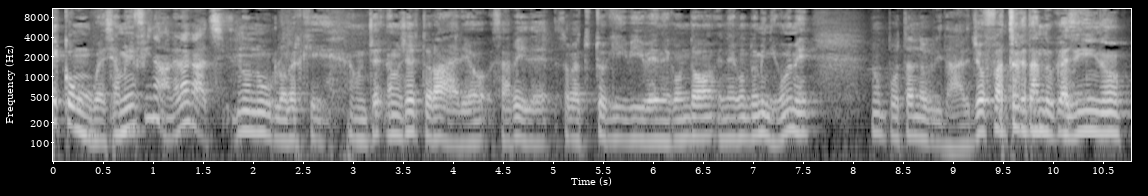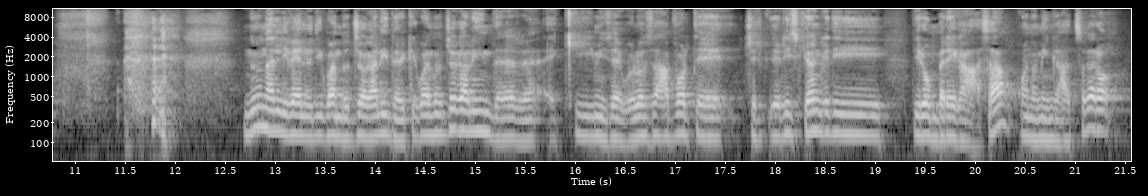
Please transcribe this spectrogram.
e comunque siamo in finale, ragazzi. Non urlo perché a un, certo orario, sapete, soprattutto chi vive nei, condo- nei condomini come me, non può tanto gridare. Già ho fatto tanto casino. non a livello di quando gioca l'Inter, perché quando gioca l'Inter, e chi mi segue lo sa, a volte rischio anche di, di rompere casa quando mi incazzo, però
